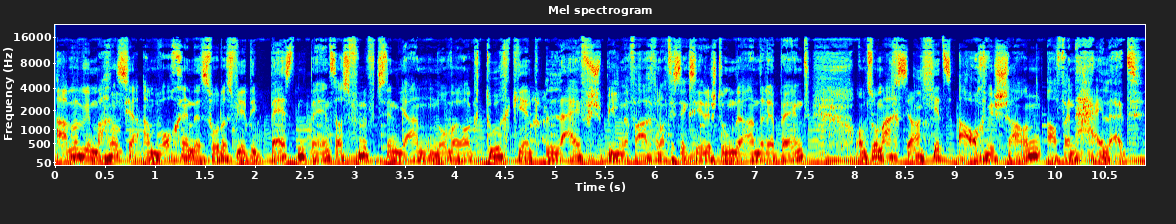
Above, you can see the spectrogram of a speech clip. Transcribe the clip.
Aber wir machen es ja am Wochenende so, dass wir die besten Bands aus 15 Jahren Novarock durchgehend live spielen auf 886 jede Stunde andere Band. Und so mache Ja. ich jetzt auch. Wir schauen auf ein Highlight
